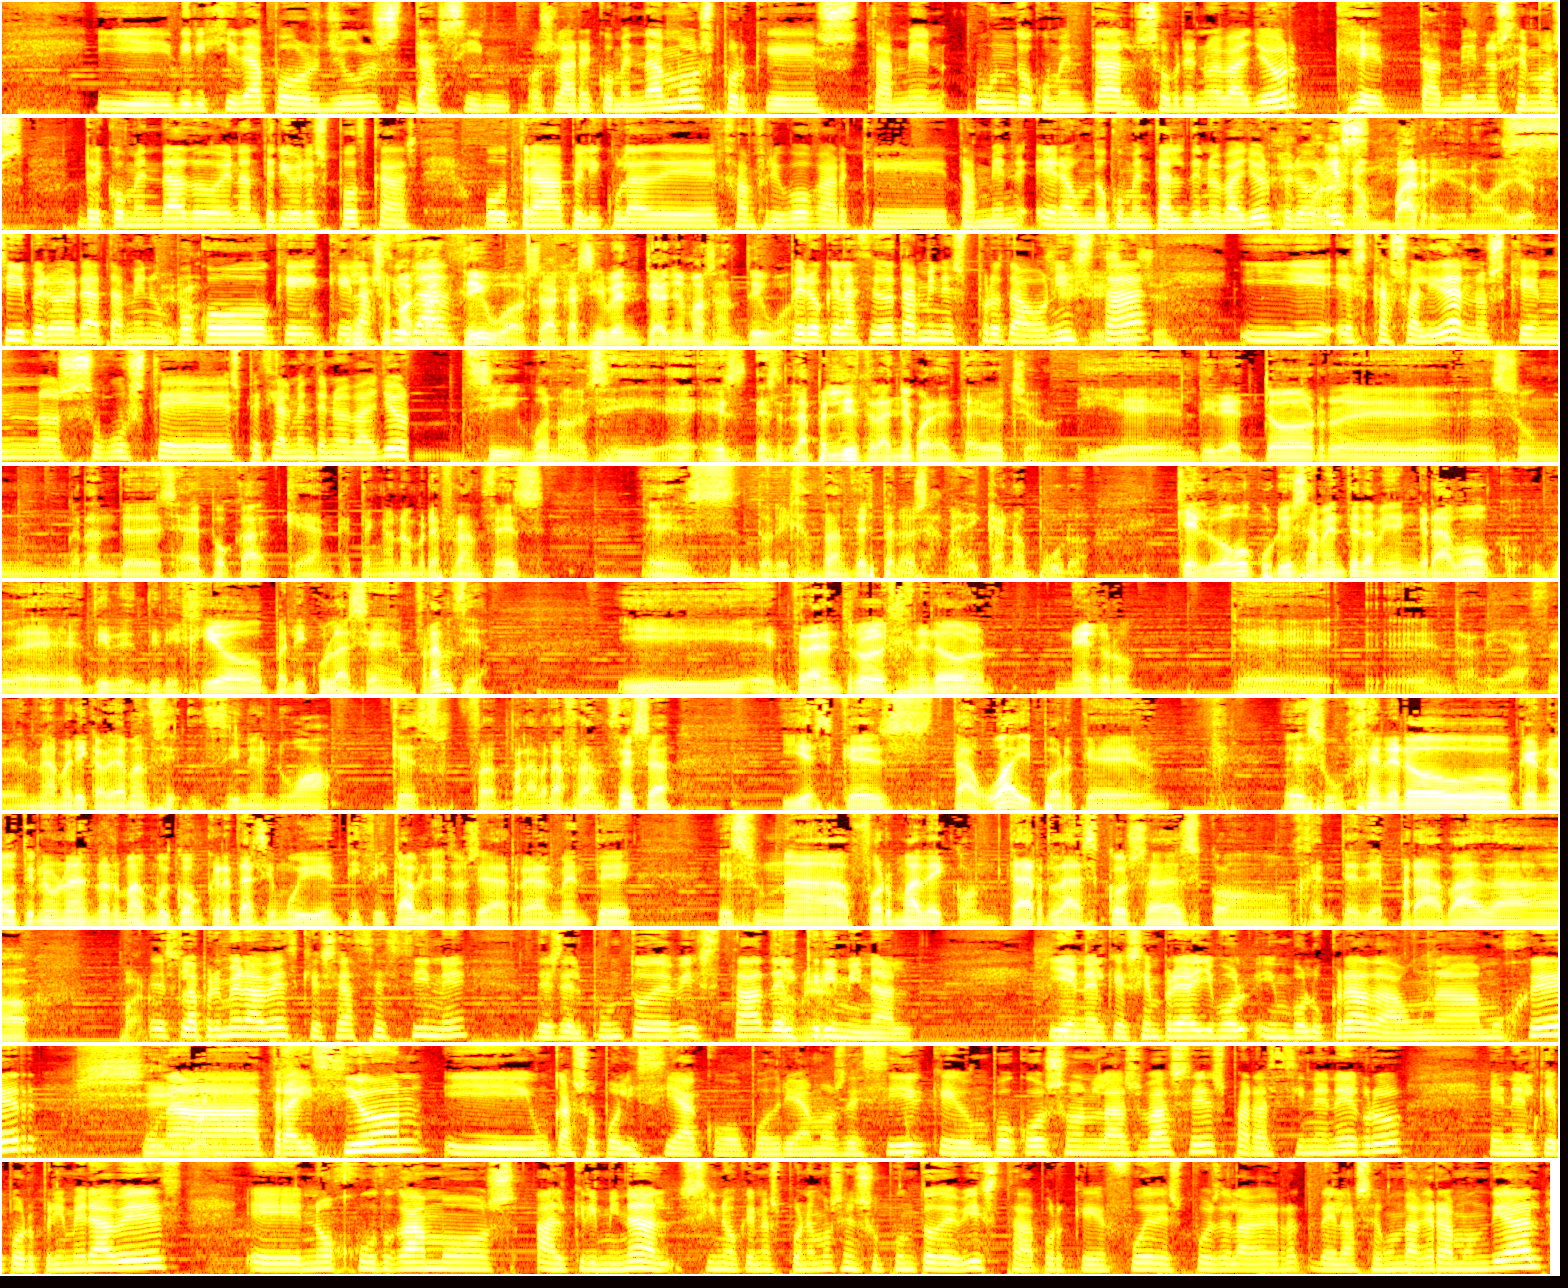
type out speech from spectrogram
y dirigida por Jules Dassin. Os la recomendamos porque es también un documental sobre Nueva York que también nos hemos recomendado en anteriores podcasts otra película de Humphrey Bogart que también era un documental de Nueva York, pero es era un barrio de Nueva York. Sí, pero era también un poco que, la ciudad más antigua, o sea, casi 20 años más antigua. Pero que la ciudad también es protagonista y es casualidad, no es que nos guste especialmente Nueva York. Sí, bueno, sí, es, la peli es del año 48 y el director eh, es un grande de esa época que aunque tenga nombre francés es de origen francés, pero es americano puro. Que luego, curiosamente, también grabó, eh, dirigió películas en Francia. Y entra dentro del género negro, que eh, en realidad en América lo llaman cine noir, que es palabra francesa, y es que está guay porque es un género que no tiene unas normas muy concretas y muy identificables, o sea, realmente es una forma de contar las cosas con gente depravada. Es la primera vez que se hace cine desde el punto de vista del criminal y en el que siempre hay involucrada una mujer, una traición y un caso policíaco, podríamos decir, que un poco son las bases para el cine negro en el que por primera vez eh, no juzgamos al criminal, sino que nos ponemos en su punto de vista, porque fue después de la, de la Segunda Guerra Mundial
